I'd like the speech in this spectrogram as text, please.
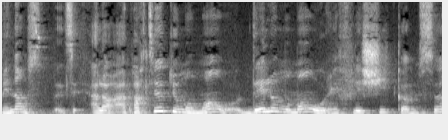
Mais non, alors à partir du moment, dès le moment où on réfléchit comme ça,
